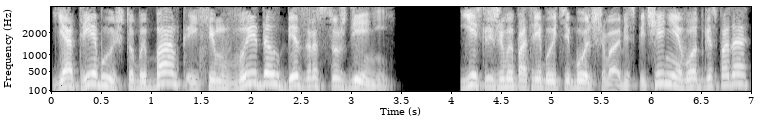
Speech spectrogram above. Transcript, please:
я требую, чтобы банк их им выдал без рассуждений. Если же вы потребуете большего обеспечения, вот, господа,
